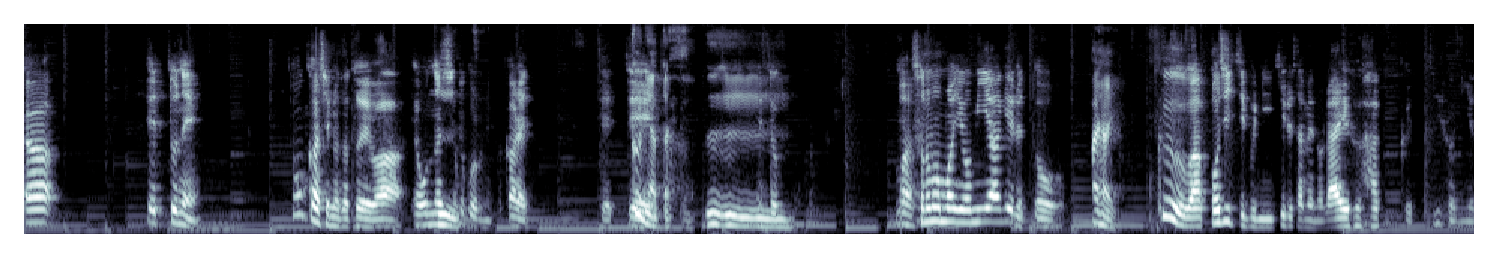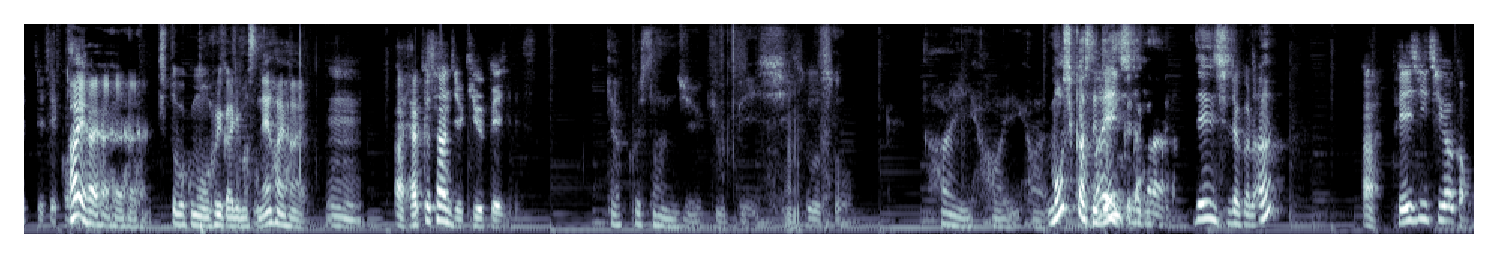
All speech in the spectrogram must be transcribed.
あ、えっとね、トンカチの例えは、同じところに書かれてて、空にあったっけ？うんうんうんうん。えっとまあ、そのまま読み上げると、はいはい。空はポジティブに生きるためのライフハックっていうふうに言ってて、はいはいはいはいはい。ちょっと僕も振り返りますね。はいはい。うん。あ、139ページです。139ページ。そうそう。はいはいはい。もしかして電子だから、電子だから、ん？あ、ページ違うかも。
